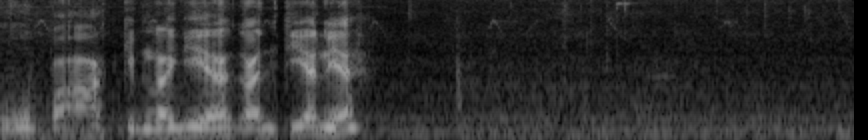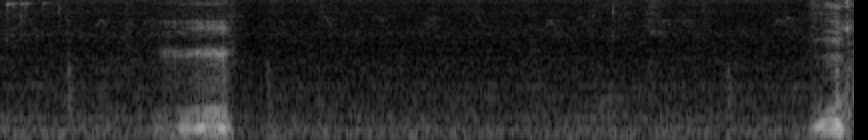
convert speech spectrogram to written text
Oh, Pak Hakim lagi ya, gantian ya. Hmm. Uh,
